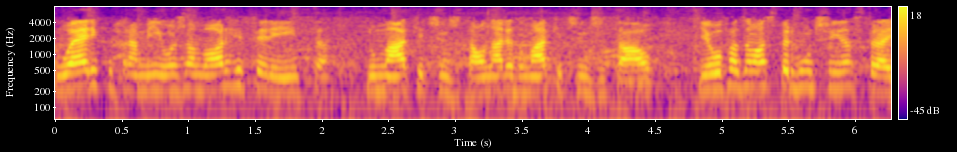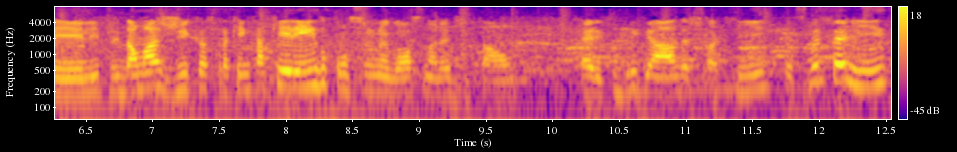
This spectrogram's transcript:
O Érico, para mim, hoje é a maior referência no marketing digital, na área do marketing digital. E eu vou fazer umas perguntinhas para ele, para ele dar umas dicas para quem está querendo construir um negócio na área digital. Érico, obrigada por estar aqui. Estou super feliz.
